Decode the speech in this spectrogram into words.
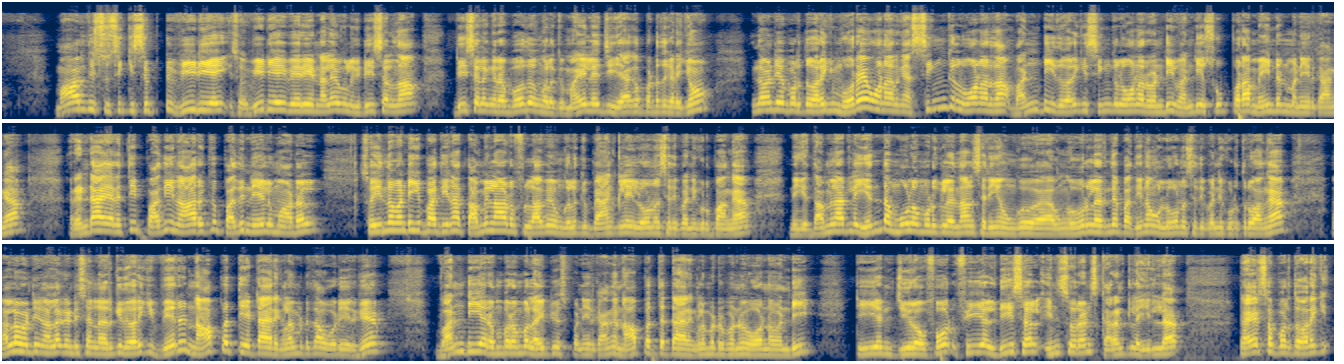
Maruti Suzuki Swift VDI so VDI வேரியன்னாலே உங்களுக்கு டீசல் தான். டீசலுங்கிற போது உங்களுக்கு மைலேஜ் ஏகப்பட்டது கிடைக்கும். இந்த வண்டியை பொறுத்த வரைக்கும் ஒரே ஓனருங்க. சிங்கிள் ஓனர் தான். வண்டி இது வரைக்கும் சிங்கிள் ஓனர் வண்டி. வண்டியை சூப்பராக மெயின்டைன் பண்ணியிருக்காங்க. ரெண்டாயிரத்தி பதினாறுக்கு பதினேழு மாடல் ஸோ இந்த வண்டிக்கு பார்த்தீங்கன்னா தமிழ்நாடு ஃபுல்லாகவே உங்களுக்கு பேங்க்லேயே லோன் வசதி பண்ணி கொடுப்பாங்க. நீங்கள் தமிழ்நாட்டில் எந்த மூல முடுக்கில் இருந்தாலும் சரிங்க உங்கள் உங்கள் ஊரில் இருந்தே பார்த்தீங்கன்னா உங்கள் லோன் வசதி பண்ணி கொடுத்துருவாங்க. நல்ல வண்டி நல்ல கண்டிஷனில் இருக்குது இது வரைக்கும் வெறும் நாற்பத்தி எட்டாயிரம் கிலோமீட்டர் தான் ஓடிருக்கு வண்டியை ரொம்ப ரொம்ப லைட் யூஸ் பண்ணியிருக்காங்க. நாற்பத்தெட்டாயிரம் கிலோமீட்டர் பண்ணி ஓடின வண்டி. TN zero four FL diesel insurance கரண்ட்டில் இல்லை. டயர்ஸை பொறுத்த வரைக்கும்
